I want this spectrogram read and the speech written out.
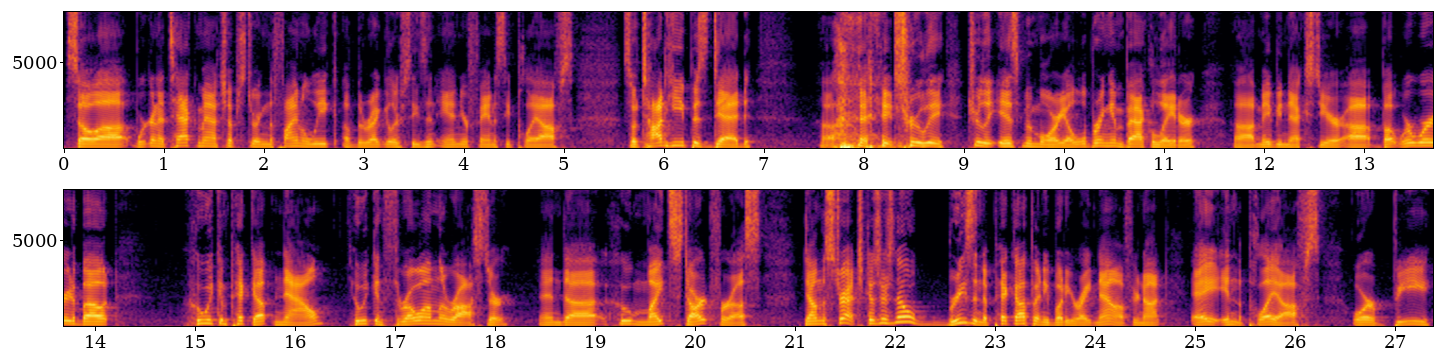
So uh, we're going to attack matchups during the final week of the regular season and your fantasy playoffs. So Todd Heap is dead. Uh, it truly, truly is memorial. We'll bring him back later, uh, maybe next year. Uh, but we're worried about who we can pick up now, who we can throw on the roster, and uh, who might start for us down the stretch. Because there's no reason to pick up anybody right now if you're not a in the playoffs or b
